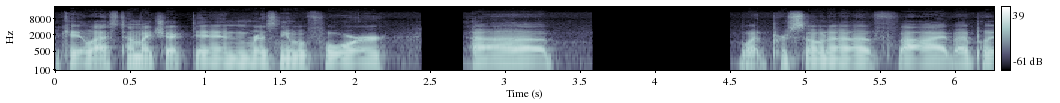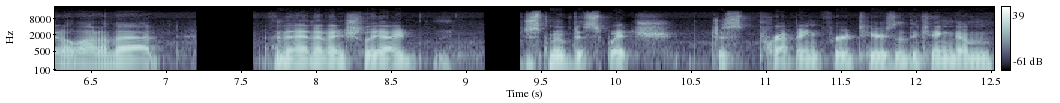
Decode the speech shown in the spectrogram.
okay, last time I checked in, Resident Evil 4, uh, what Persona 5, I played a lot of that, and then eventually I just moved to Switch, just prepping for Tears of the Kingdom.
